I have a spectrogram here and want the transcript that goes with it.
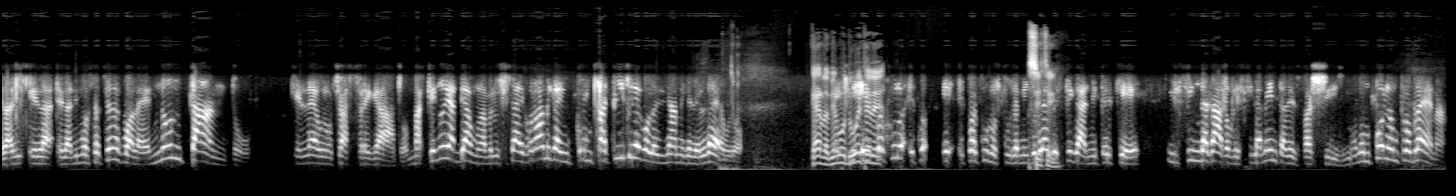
e la, e la, e la dimostrazione qual è? Non tanto che l'euro ci ha fregato, ma che noi abbiamo una velocità economica incompatibile con le dinamiche dell'euro. Carlo, abbiamo e, due tele... qualcuno, qualcuno, scusami, sì, dovrebbe sì. spiegarmi perché il sindacato che si lamenta del fascismo non pone un problema,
